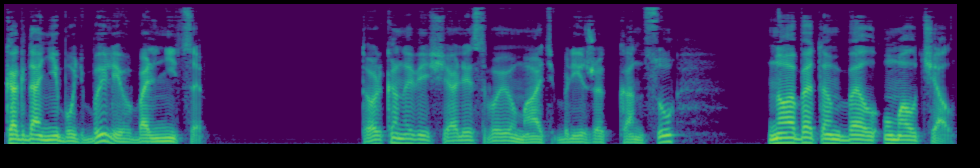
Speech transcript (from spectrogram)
когда-нибудь были в больнице? Только навещали свою мать ближе к концу, но об этом Белл умолчал.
